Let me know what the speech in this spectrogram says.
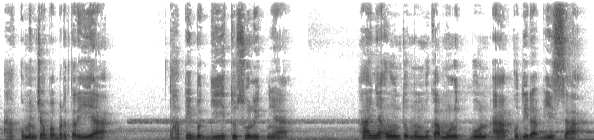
Aku mencoba berteriak, tapi begitu sulitnya. Hanya untuk membuka mulut pun aku tidak bisa.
